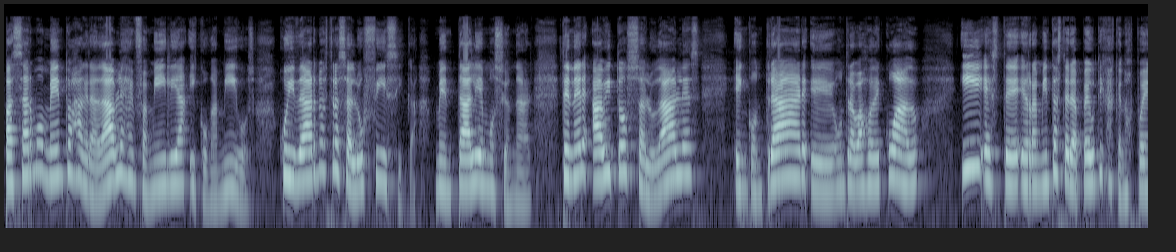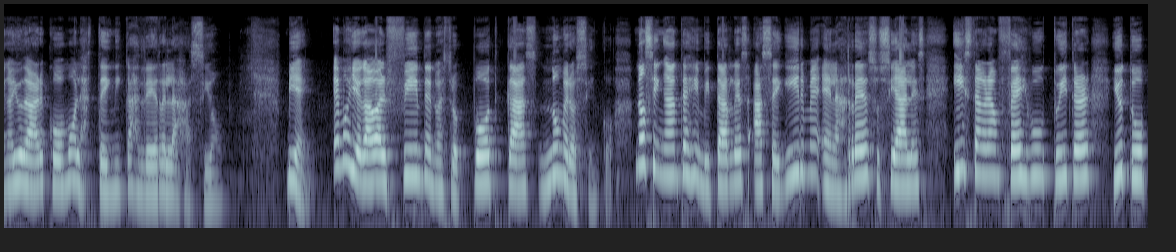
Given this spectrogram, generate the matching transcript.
pasar momentos agradables en familia y con amigos, cuidar nuestra salud física, mental y emocional, tener hábitos saludables, encontrar eh, un trabajo adecuado, y este, herramientas terapéuticas que nos pueden ayudar como las técnicas de relajación. Bien, Hemos llegado al fin de nuestro podcast número 5. No sin antes invitarles a seguirme en las redes sociales, Instagram, Facebook, Twitter, YouTube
